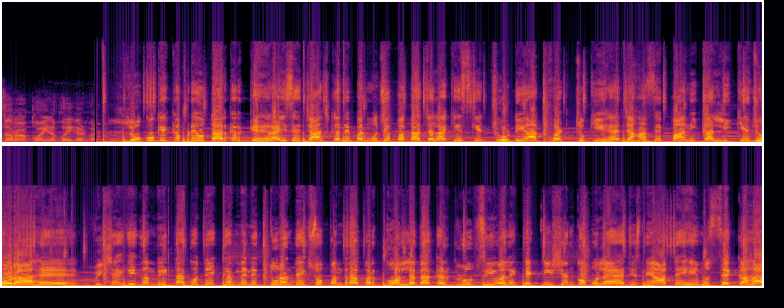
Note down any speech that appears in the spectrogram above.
ज़रूर कोई ना कोई गड़बड़। लोगों के कपड़े उतार कर गहराई से जाँच करने पर मुझे पता चला कि इसकी छोटी आंत फट चुकी है जहाँ से पानी का लीकेज हो रहा है। विषय की गंभीरता को देखकर मैंने तुरंत 115 पर कॉल लगाकर ग्रुप सी वाले टेक्नीशियन को बुलाया जिसने आते ही मुझसे कहा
